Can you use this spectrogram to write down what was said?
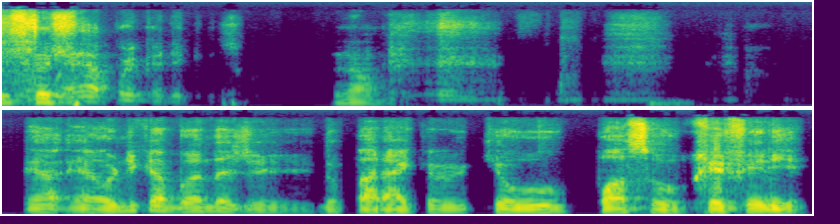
isso não é a porcaria que eu Não. É, é, a única banda de, do Pará que eu, que eu posso referir.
